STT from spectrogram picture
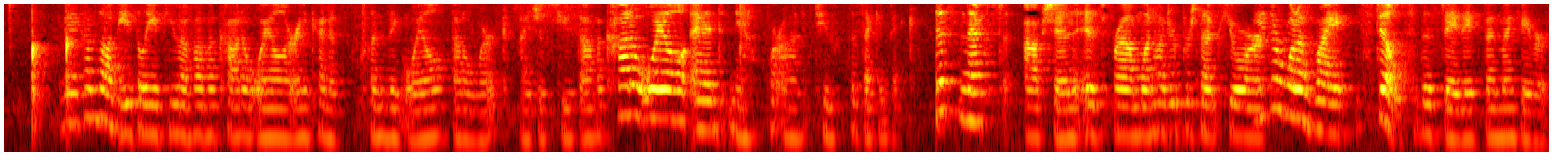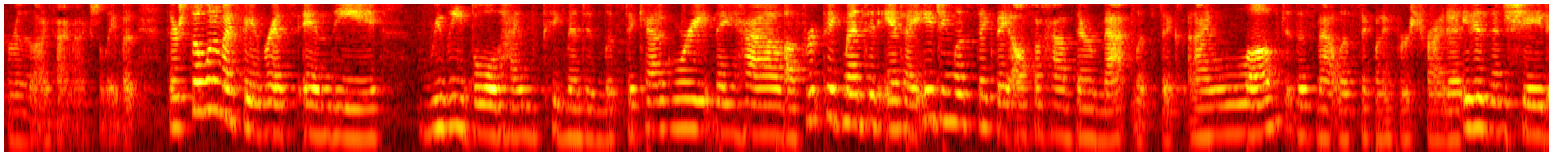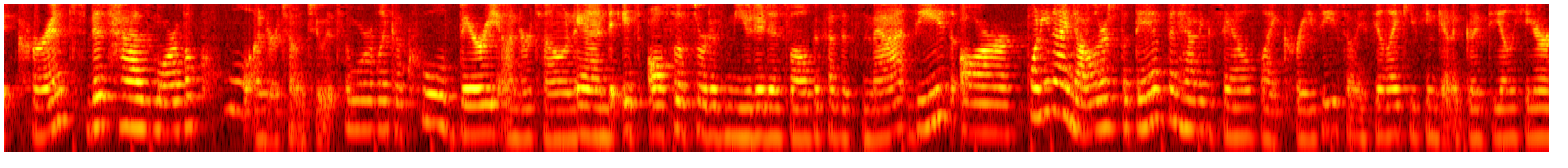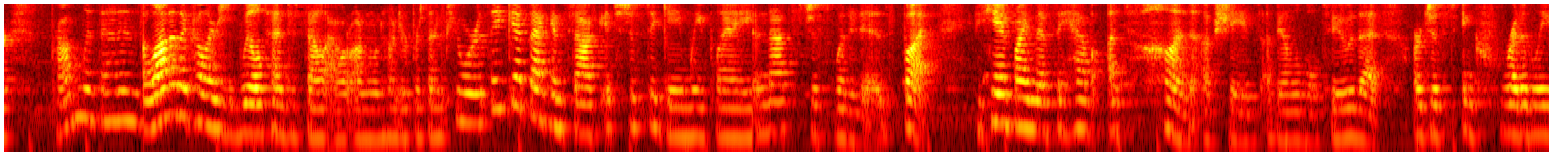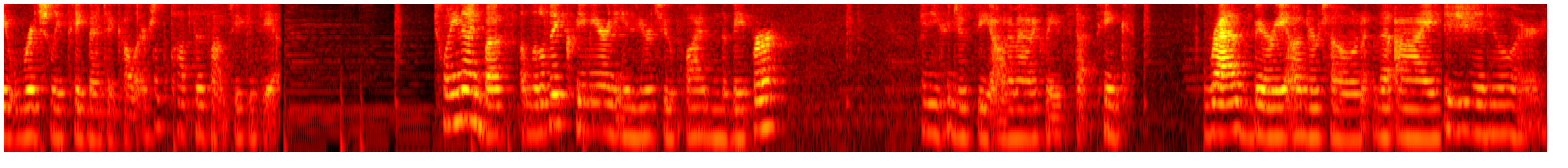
I mean, it comes off easily if you have avocado oil or any kind of cleansing oil, that'll work. I just used avocado oil and now we're on to the second pick. This next option is from 100% Pure. These are one of my, still to this day, they've been my favorite for a really long time actually, but they're still one of my favorites in the really bold, highly pigmented lipstick category. They have a fruit pigmented anti-aging lipstick. They also have their matte lipsticks. And I loved this matte lipstick when I first tried it. It is in shade Currant. This has more of a cool undertone to it. So more of like a cool berry undertone. And it's also sort of muted as well because it's matte. These are $29, but they have been having sales like crazy. So I feel like you can get a good deal here. Problem with that is a lot of the colors will tend to sell out on 100% pure. They get back in stock. It's just a game we play and that's just what it is. But if you can't find this, they have a ton of shades available too that are just incredibly richly pigmented colors. Let's pop this on so you can see it. 29 bucks, a little bit creamier and easier to apply than the Vapour. And you can just see automatically it's that pink raspberry undertone that I adore.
